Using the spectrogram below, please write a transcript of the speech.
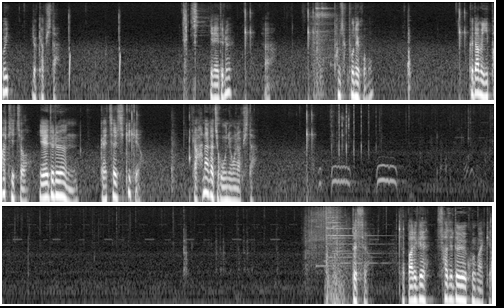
호잇 이렇게 합시다. 얘네들을 자, 탐색 보내고 그 다음에 이 파티 있죠? 얘들은 개체를 시킬게요. 그러니까 하나 가지고 운영을 합시다. 됐어요. 자 빠르게 사제들 고용할게요.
